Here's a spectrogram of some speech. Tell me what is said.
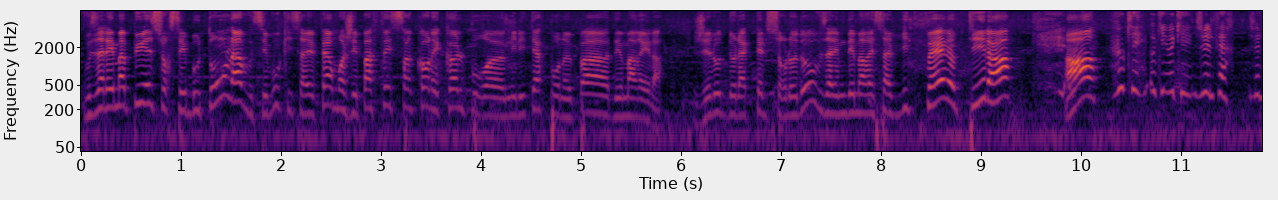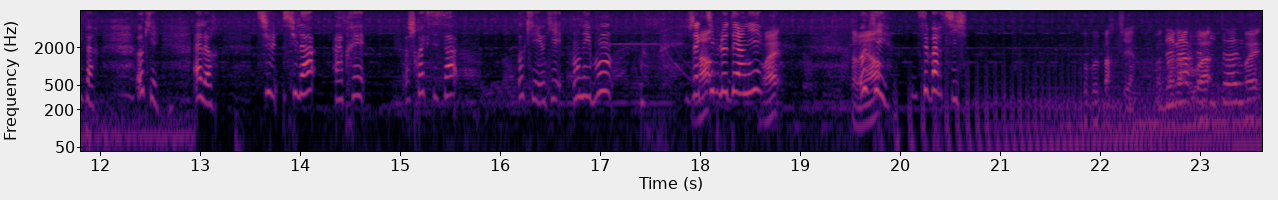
vous allez m'appuyer sur ces boutons là, c'est vous qui savez faire. Moi, j'ai pas fait 5 ans l'école pour euh, militaire pour ne pas démarrer là. J'ai l'autre de lactel sur le dos, vous allez me démarrer ça vite fait, le petit là Hein Ok, ok, ok, je vais le faire, je vais le faire. Ok, alors, celui- celui-là, après, je crois que c'est ça. Ok, ok, on est bon. J'active Ah. le dernier. Ouais. Ok, c'est parti. On peut partir. On démarre, ouais, capitaine. Ouais.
